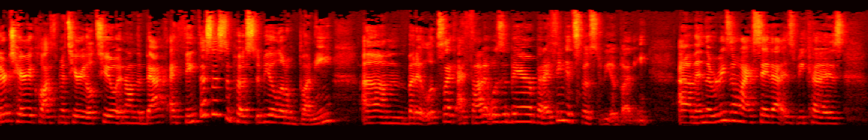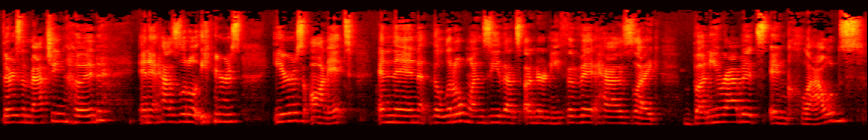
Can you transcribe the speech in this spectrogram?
They're terry cloth material too. And on the back, I think this is supposed to be a little bunny. Um, but it looks like I thought it was a bear, but I think it's supposed to be a bunny. Um, and the reason why I say that is because there's a matching hood and it has little ears, ears on it. And then the little onesie that's underneath of it has like bunny rabbits and clouds.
